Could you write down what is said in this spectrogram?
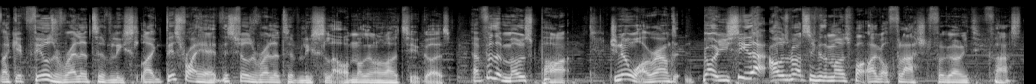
Like it feels relatively, like this right here, this feels relatively slow. I'm not gonna lie to you guys. And for the most part, do you know what? Around, bro, you see that? I was about to say for the most part, I got flashed for going too fast.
